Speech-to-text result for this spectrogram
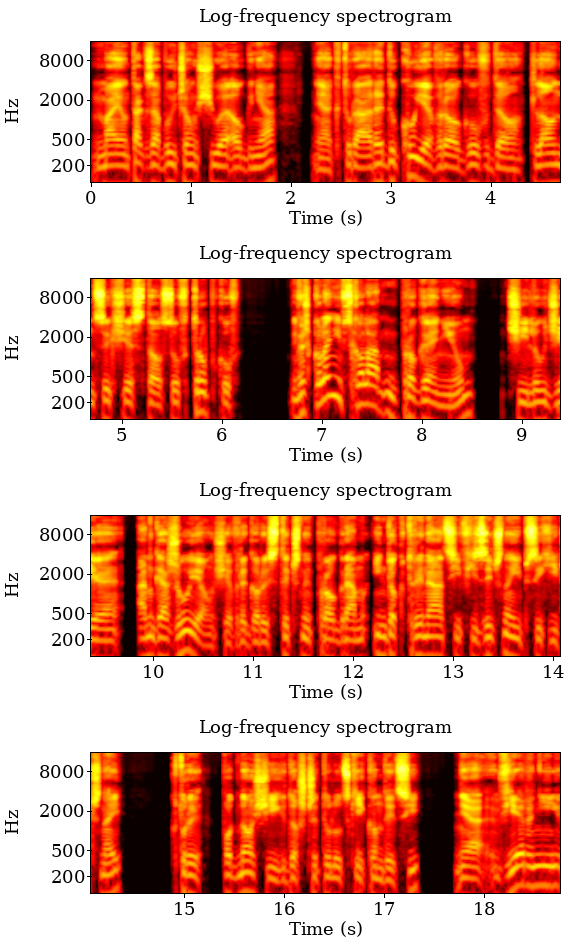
mają tak zabójczą siłę ognia, e, która redukuje wrogów do tlących się stosów trupków. Wyszkoleni w schola progenium, ci ludzie angażują się w rygorystyczny program indoktrynacji fizycznej i psychicznej, który podnosi ich do szczytu ludzkiej kondycji. Wierni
